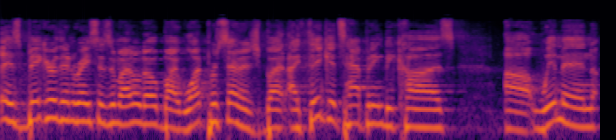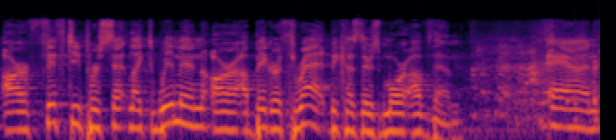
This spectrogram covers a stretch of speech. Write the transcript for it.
is bigger than racism. I don't know by what percentage, but I think it's happening because. Uh, women are 50% like women are a bigger threat because there's more of them and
